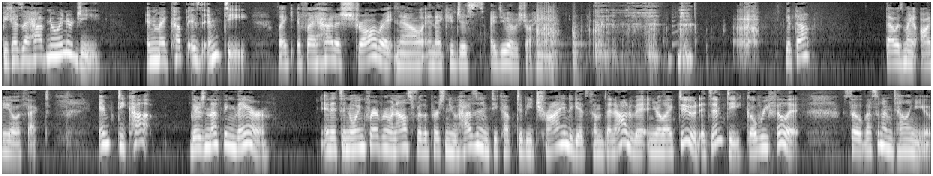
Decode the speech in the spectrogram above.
because I have no energy and my cup is empty. Like if I had a straw right now and I could just, I do have a straw. Hang on. Get that? That was my audio effect. Empty cup. There's nothing there. And it's annoying for everyone else, for the person who has an empty cup to be trying to get something out of it. And you're like, dude, it's empty. Go refill it. So that's what I'm telling you.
